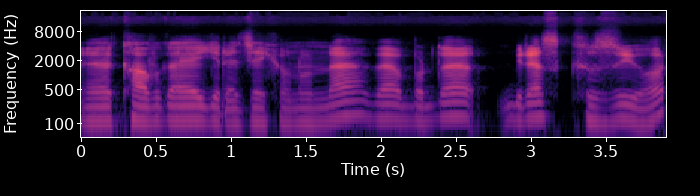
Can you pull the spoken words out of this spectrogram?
e, kavgaya girecek onunla ve burada biraz kızıyor.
